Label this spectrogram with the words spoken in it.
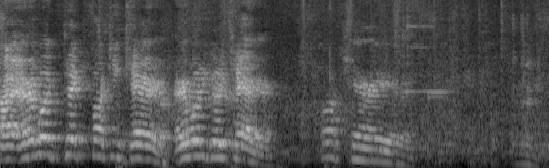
Alright, everyone pick fucking carrier. Everybody go to carrier. Fuck carrier. Sure.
